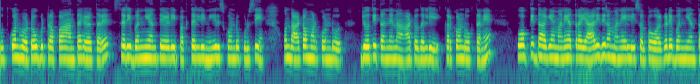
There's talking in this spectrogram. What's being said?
ಗುದ್ಕೊಂಡು ಹೊರಟೋಗ್ಬಿಟ್ರಪ್ಪ ಅಂತ ಹೇಳ್ತಾರೆ. ಸರಿ ಬನ್ನಿ ಅಂತೇಳಿ ಪಕ್ಕದಲ್ಲಿ ನೀರಿಸ್ಕೊಂಡು ಕುಡಿಸಿ ಒಂದು ಆಟೋ ಮಾಡಿಕೊಂಡು ಜ್ಯೋತಿ ತಂದೆನ ಆಟೋದಲ್ಲಿ ಕರ್ಕೊಂಡು ಹೋಗ್ತಾನೆ. ಹೋಗ್ತಿದ್ದ ಹಾಗೆ ಮನೆ ಹತ್ರ ಯಾರಿದ್ದೀರ ಮನೆಯಲ್ಲಿ? ಸ್ವಲ್ಪ ಹೊರಗಡೆ ಬನ್ನಿ ಅಂತ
